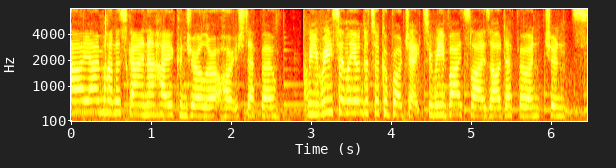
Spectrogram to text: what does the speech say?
I'm Hannah Skyner, Hire Controller at Horwich Depot. We recently undertook a project to revitalise our depot entrance.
